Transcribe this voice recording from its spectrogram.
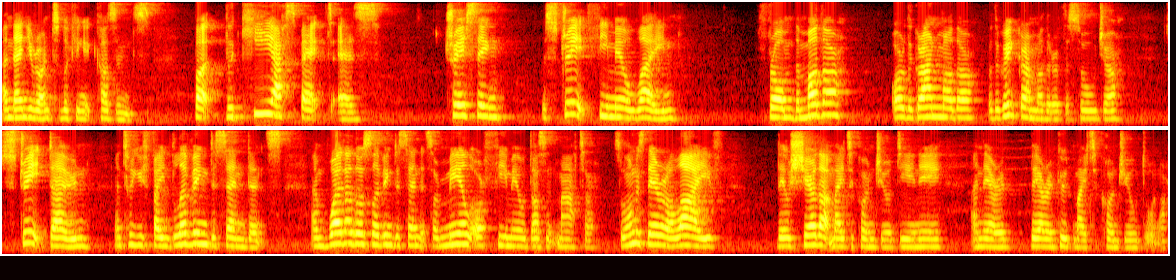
and then you're on to looking at cousins. But the key aspect is tracing the straight female line from the mother or the grandmother or the great grandmother of the soldier straight down until you find living descendants. And whether those living descendants are male or female doesn't matter. So long as they're alive, they'll share that mitochondrial DNA and they're a, they're a good mitochondrial donor.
